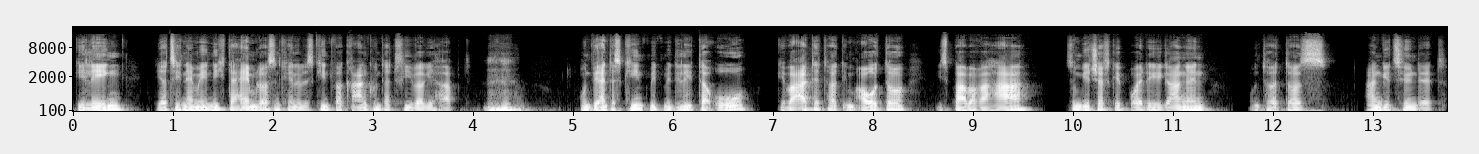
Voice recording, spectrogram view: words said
gelegen. Die hat sich nämlich nicht daheim lassen können. Das Kind war krank und hat Fieber gehabt. Mhm. Und während das Kind mit Melita O. gewartet hat im Auto, ist Barbara H. zum Wirtschaftsgebäude gegangen und hat das angezündet.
